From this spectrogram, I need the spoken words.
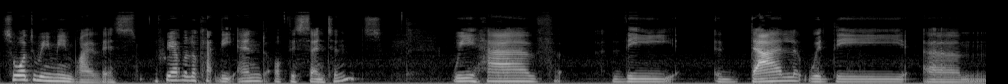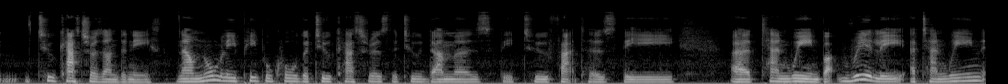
So what do we mean by this? If we have a look at the end of this sentence, we have the dal with the um, two kasras underneath. Now normally people call the two kasras, the two dhammas, the two fathas, the uh, tanween, but really a tanween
